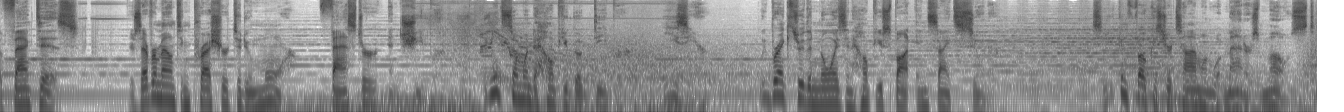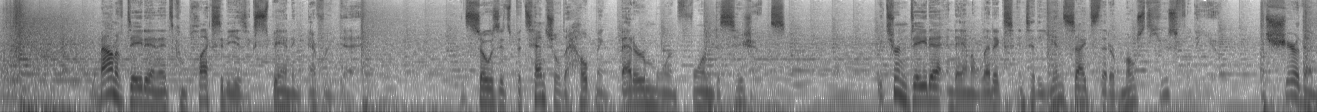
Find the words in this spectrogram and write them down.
The fact is, there's ever mounting pressure to do more, faster, and cheaper. You need someone to help you go deeper, easier. We break through the noise and help you spot insights sooner. So you can focus your time on what matters most. The amount of data and its complexity is expanding every day. And so is its potential to help make better, more informed decisions. We turn data and analytics into the insights that are most useful to you and share them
